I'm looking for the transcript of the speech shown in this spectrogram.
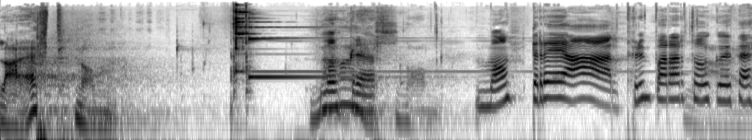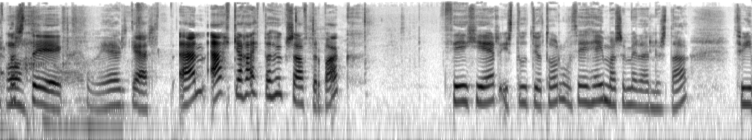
Lært nom. Montreal. Nom. Montreal, prumparar tóku þetta stig, vel gert. En ekki að hætta að hugsa aftur á bak. Þið hér í Studio 12 og þið heima sem er að hlusta, því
